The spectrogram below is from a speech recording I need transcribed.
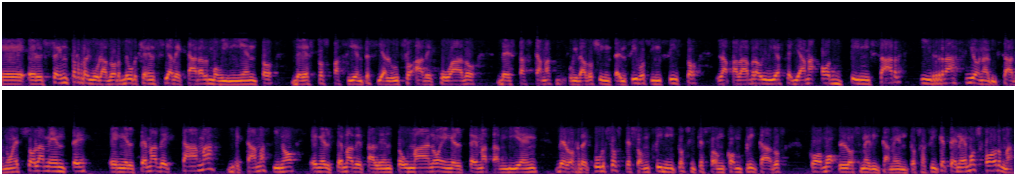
eh, el centro regulador de urgencia de cara al movimiento de estos pacientes y al uso adecuado de estas camas de cuidados intensivos. Insisto, la palabra hoy día se llama optimizar y racionalizar. No es solamente en el tema de camas, de camas, sino en el tema de talento humano, en el tema también de los recursos que son finitos y que son complicados, como los medicamentos. Así que tenemos formas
